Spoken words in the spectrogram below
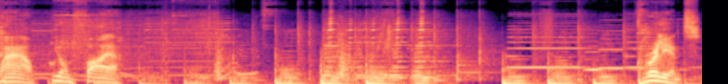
Wow, you're on fire. Brilliant.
